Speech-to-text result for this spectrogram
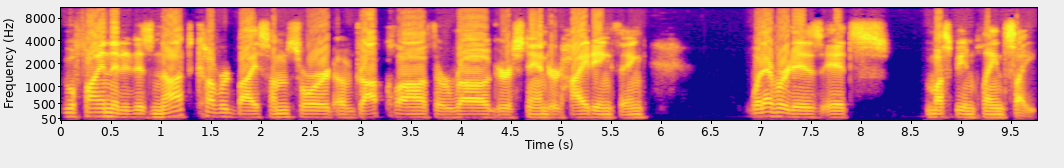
you will find that it is not covered by some sort of drop cloth or rug or standard hiding thing. Whatever it is, it's must be in plain sight.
